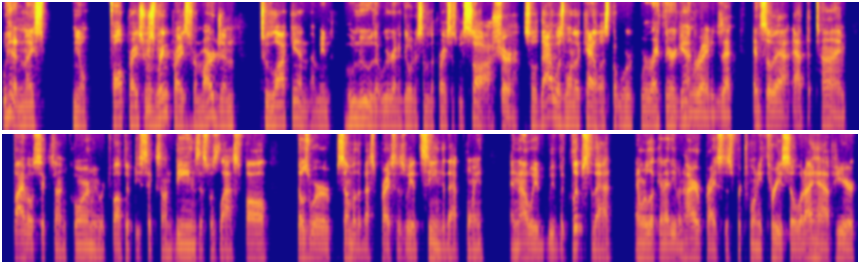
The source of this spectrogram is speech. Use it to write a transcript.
We had a nice, you know, fall price or mm-hmm. spring price for margin to lock in. I mean, who knew that we were going to go to some of the prices we saw? Sure. So that was one of the catalysts, but we're we're right there again. Right, exactly. And so yeah, at the time, 506 on corn, we were 1256 on beans. This was last fall. Those were some of the best prices we had seen to that point. And now we we've eclipsed that and we're looking at even higher prices for 23. So what I have here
